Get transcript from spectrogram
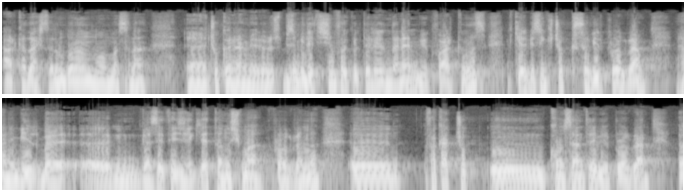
arkadaşların donanımlı olmasına e, çok önem veriyoruz. Bizim iletişim fakültelerinden en büyük farkımız bir kere bizimki çok kısa bir program. Hani bir böyle e, gazetecilikle tanışma programı. E, fakat çok konsantre bir program. E,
